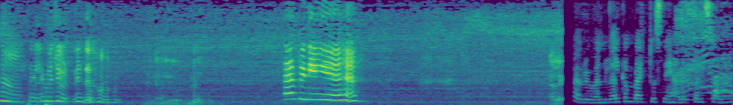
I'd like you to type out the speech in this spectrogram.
पहले मुझे उठने दो happy new year everyone welcome back to sneha Rupans channel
